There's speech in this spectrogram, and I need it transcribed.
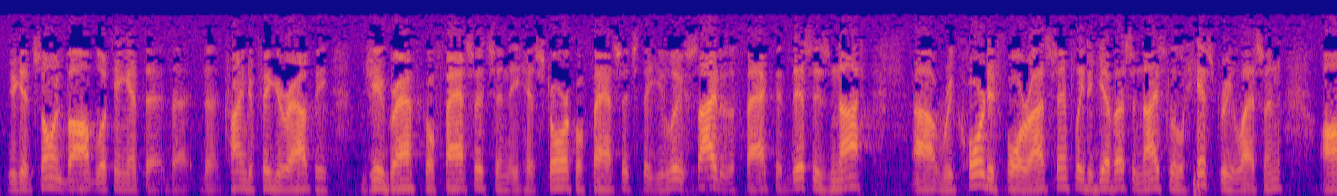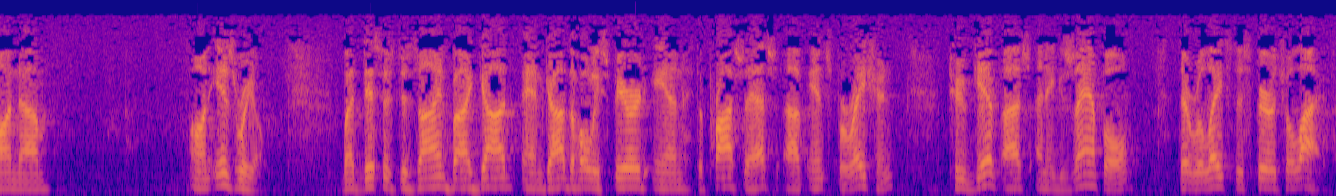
You get so involved looking at the, the, the, trying to figure out the geographical facets and the historical facets that you lose sight of the fact that this is not uh, recorded for us simply to give us a nice little history lesson on um, on Israel. But this is designed by God and God the Holy Spirit in the process of inspiration to give us an example that relates to spiritual life.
